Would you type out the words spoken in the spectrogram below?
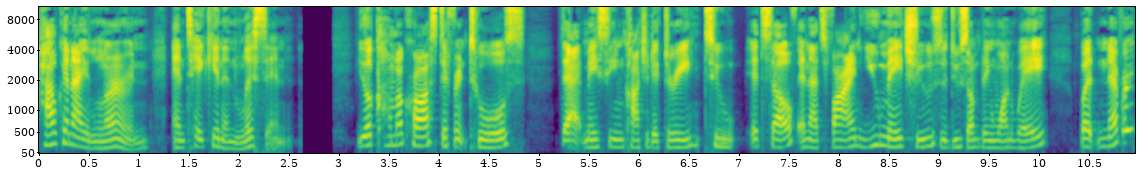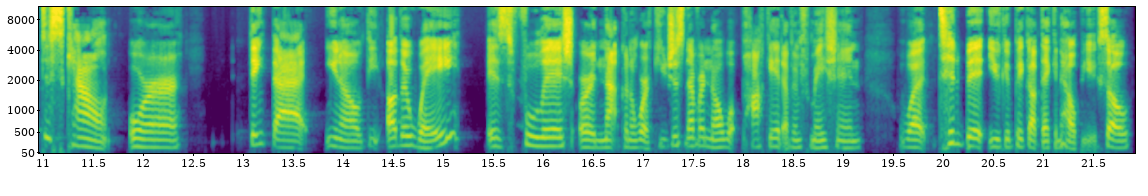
how can I learn and take in and listen? You'll come across different tools that may seem contradictory to itself, and that's fine. You may choose to do something one way, but never discount or think that, you know, the other way is foolish or not going to work. You just never know what pocket of information, what tidbit you can pick up that can help you. So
